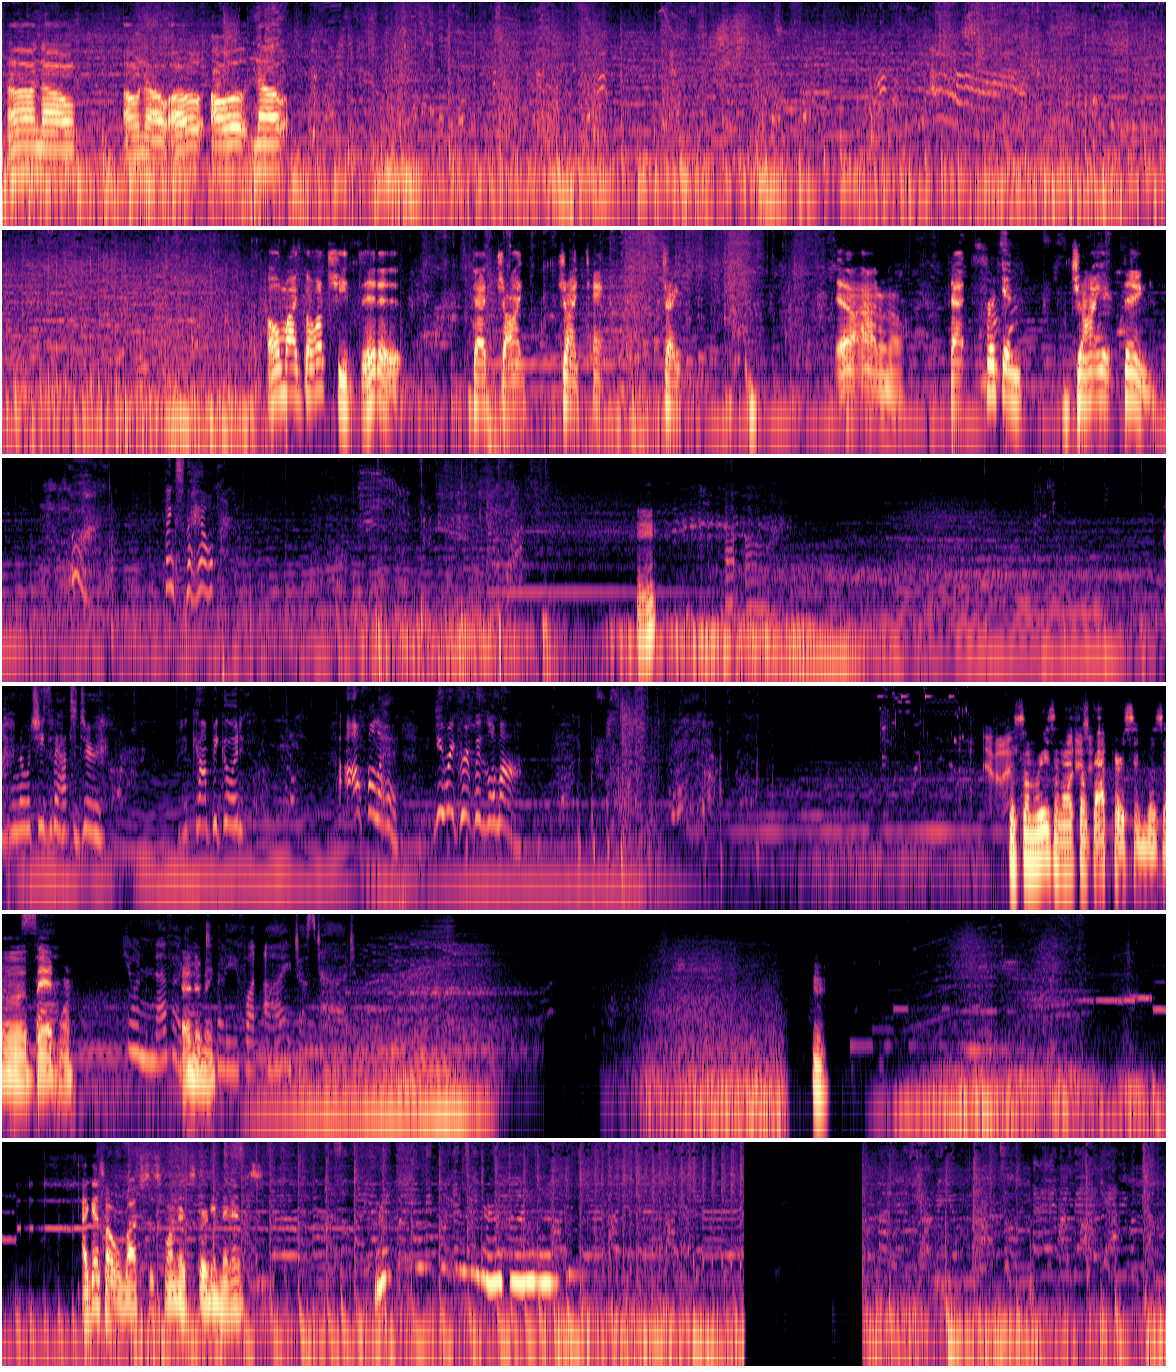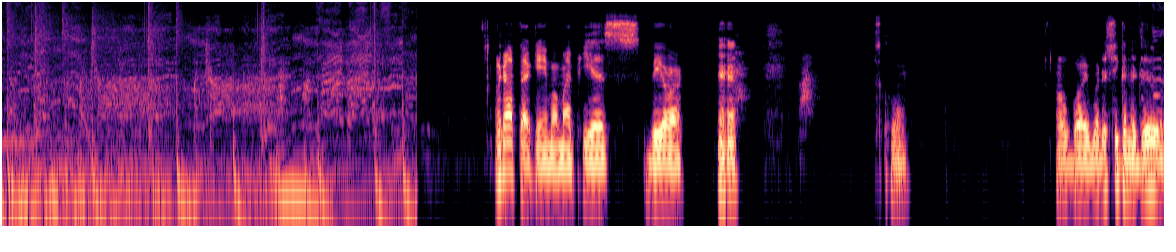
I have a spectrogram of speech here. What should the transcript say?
Oh no. Oh no. Oh, oh no. Oh my god, she did it. That giant, giant tank, giant, yeah, I don't know. That freaking giant thing. Hmm? Uh-oh. I don't know what she's about to do, but it can't be good. I'll follow her. You regroup with Lamar. For some reason, I thought that person was a Sir, bad one. You're never enemy. believe what I guess I'll watch this one. It's 30 minutes. I got that game on my PS VR. it's cool. Oh boy, what is she gonna Go, do?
